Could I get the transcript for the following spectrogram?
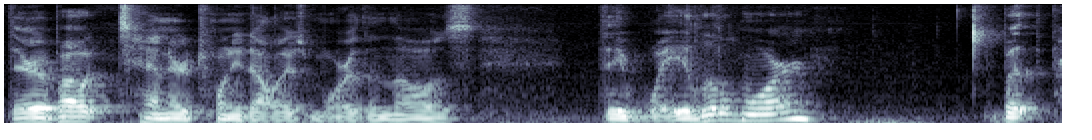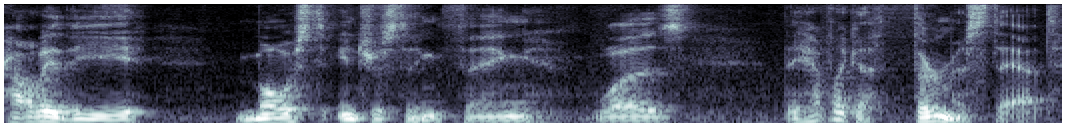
they're about ten or twenty dollars more than those. They weigh a little more, but probably the most interesting thing was they have like a thermostat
